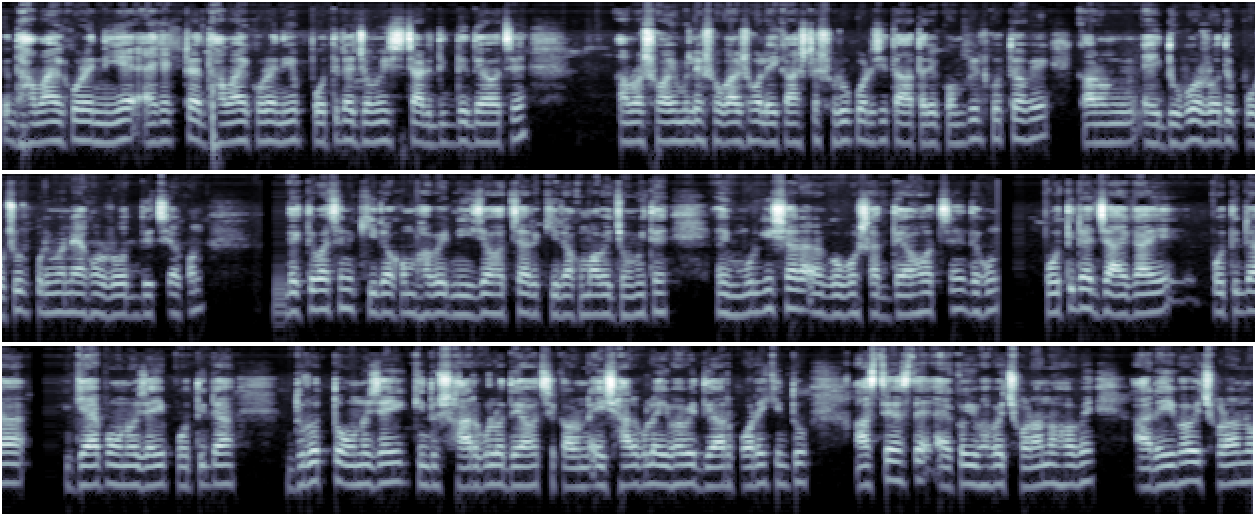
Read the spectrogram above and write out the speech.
ধামাই করে নিয়ে, এক একটা ধামাই করে নিয়ে প্রতিটা জমির চারিদিক দিয়ে দেওয়া আছে। আমরা সবাই মিলে সকাল সকাল এই কাজটা শুরু করেছি, তাড়াতাড়ি কমপ্লিট করতে হবে। কারণ এই দুপুর রোদে প্রচুর পরিমাণে এখন রোদ দিচ্ছে এখন। দেখতে পাচ্ছেন কীরকমভাবে নিয়ে যাওয়া হচ্ছে আর কীরকমভাবে জমিতে এই মুরগি সার আর গোবর সার দেওয়া হচ্ছে। দেখুন, প্রতিটা জায়গায় প্রতিটা গ্যাপ অনুযায়ী, প্রতিটা দূরত্ব অনুযায়ী কিন্তু সারগুলো দেওয়া হচ্ছে। কারণ এই সারগুলো এইভাবে দেওয়ার পরে কিন্তু আস্তে আস্তে একইভাবে ছড়ানো হবে। আর এইভাবে ছড়ানো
